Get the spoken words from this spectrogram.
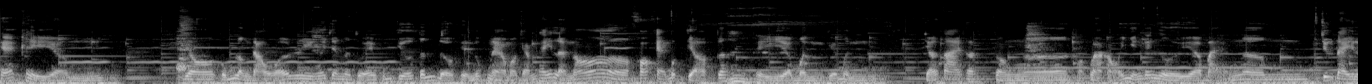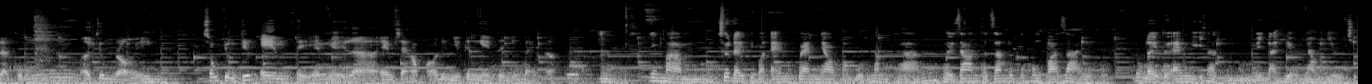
khác thì um, do cũng lần đầu ở riêng á cho nên tụi em cũng chưa tính được thì lúc nào mà cảm thấy là nó khó khăn bất chợt á Ừ. thì uh, mình kiểu mình trở tay thôi còn uh, hoặc là hỏi những cái người uh, bạn um, trước đây là cũng ở chung rồi Ừ. sống chung trước em thì em nghĩ là em sẽ học hỏi được nhiều kinh nghiệm từ những bạn đó ừ. nhưng mà trước đấy thì bọn em quen nhau khoảng 4 năm tháng thời gian thật ra nó cũng không quá dài ấy. lúc đấy tụi em nghĩ là mình đã hiểu nhau nhiều chứ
